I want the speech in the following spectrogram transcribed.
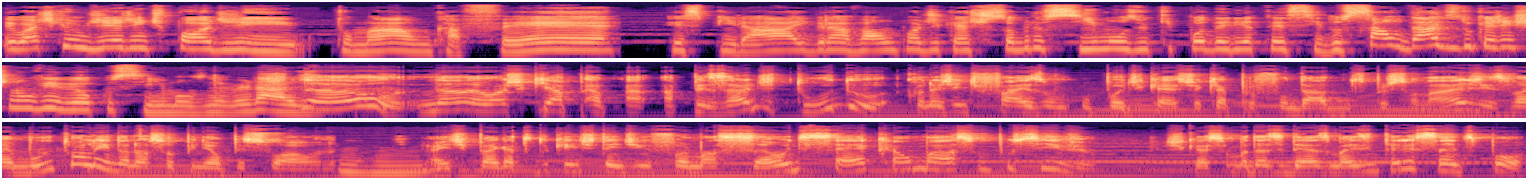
Eu acho que um dia a gente pode tomar um café, respirar e gravar um podcast sobre o Simmons e o que poderia ter sido. Saudades do que a gente não viveu com o Simmons, não é verdade? Não, não, eu acho que a, a, apesar de tudo, quando a gente faz um, um, podcast aqui aprofundado dos personagens, vai muito além da nossa opinião pessoal, né? Uhum. A gente pega tudo que a gente tem de informação e disseca ao máximo possível. Acho que essa é uma das ideias mais interessantes. Pô,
